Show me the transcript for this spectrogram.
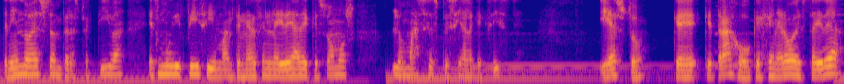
Teniendo esto en perspectiva, es muy difícil mantenerse en la idea de que somos lo más especial que existe. Y esto que, que trajo, que generó esta idea,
